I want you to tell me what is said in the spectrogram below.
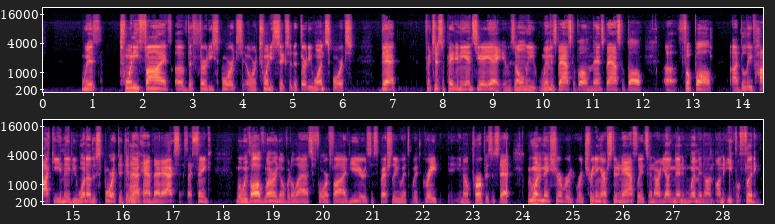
with 25 of the 30 sports or 26 of the 31 sports that participate in the NCAA. It was only women's basketball, men's basketball, uh, football, I believe hockey, and maybe one other sport that did hmm. not have that access. I think what we've all learned over the last four or five years, especially with with great you know purpose, is that we want to make sure we're, we're treating our student athletes and our young men and women on on equal footing.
